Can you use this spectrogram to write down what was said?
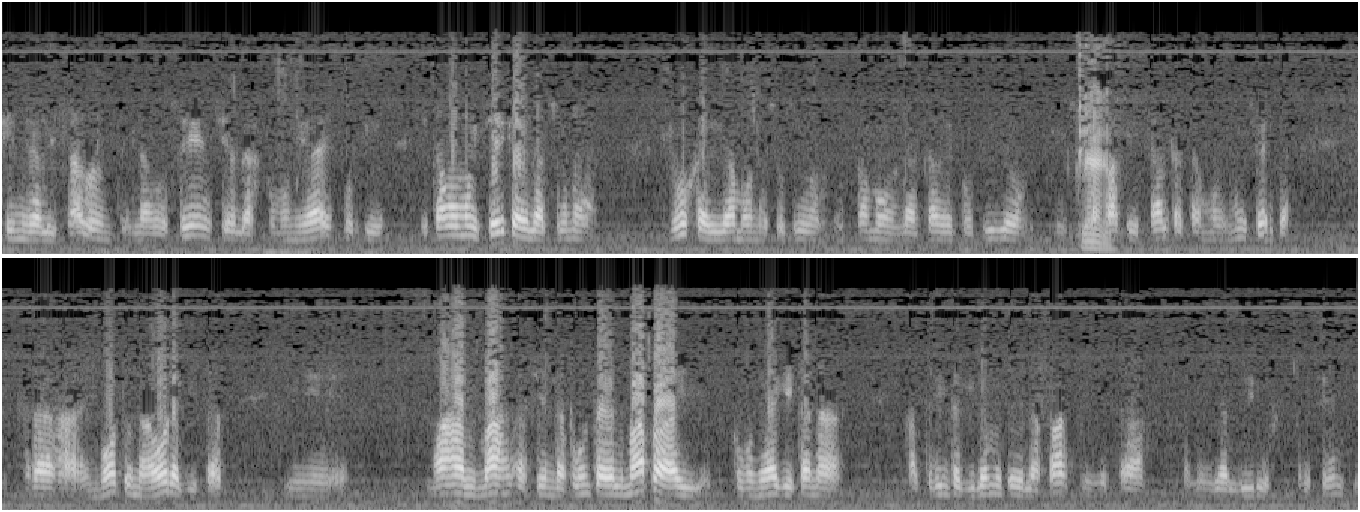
generalizado entre la docencia, las comunidades, porque estamos muy cerca de la zona roja, digamos, nosotros estamos acá de Potrillo, claro. que Salta está muy, muy cerca. Estará en moto una hora quizás. más, al, más hacia la punta del mapa hay comunidades que están a, a 30 kilómetros de La Paz, donde está también ya el virus presente.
